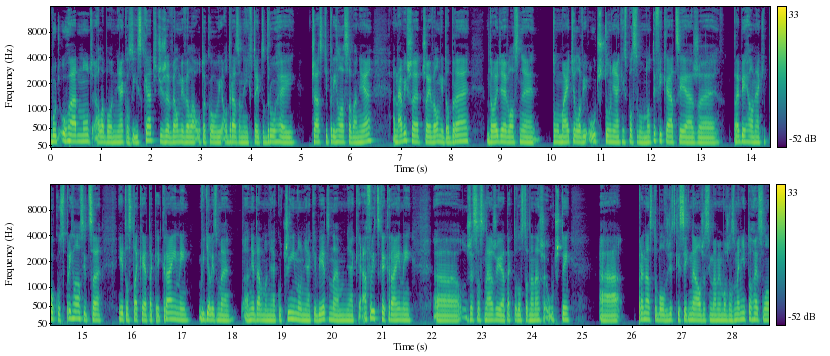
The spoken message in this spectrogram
buď uhádnuť alebo nejako získať, čiže veľmi veľa útokov je odrazených v tejto druhej časti prihlasovania. A navyše, čo je veľmi dobré, dojde vlastne tomu majiteľovi účtu nejakým spôsobom notifikácia, že prebiehal nejaký pokus prihlásiť sa, je to z také a takej krajiny. Videli sme nedávno nejakú Čínu, nejaký Vietnam, nejaké africké krajiny, že sa snažia takto dostať na naše účty. A pre nás to bol vždy signál, že si máme možno zmeniť to heslo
